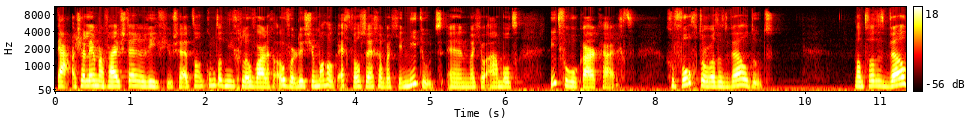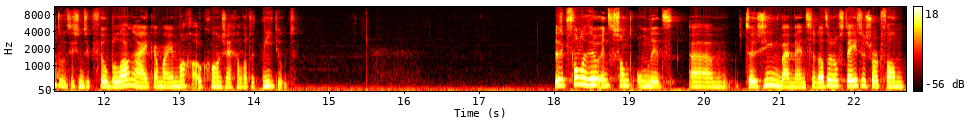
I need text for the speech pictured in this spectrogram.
ja, als je alleen maar vijf sterren reviews hebt, dan komt dat niet geloofwaardig over. Dus je mag ook echt wel zeggen wat je niet doet en wat jouw aanbod niet voor elkaar krijgt. Gevolgd door wat het wel doet. Want wat het wel doet is natuurlijk veel belangrijker, maar je mag ook gewoon zeggen wat het niet doet. Dus ik vond het heel interessant om dit ehm, te zien bij mensen. Dat er nog steeds een soort van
